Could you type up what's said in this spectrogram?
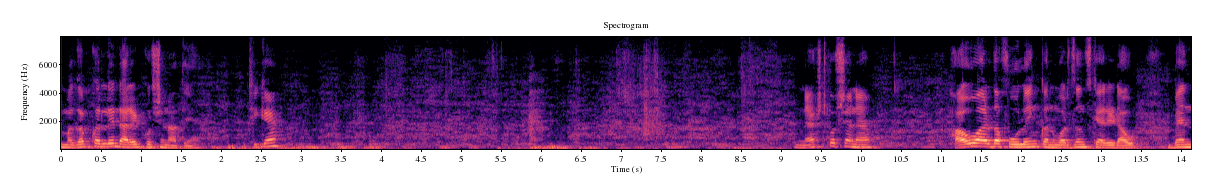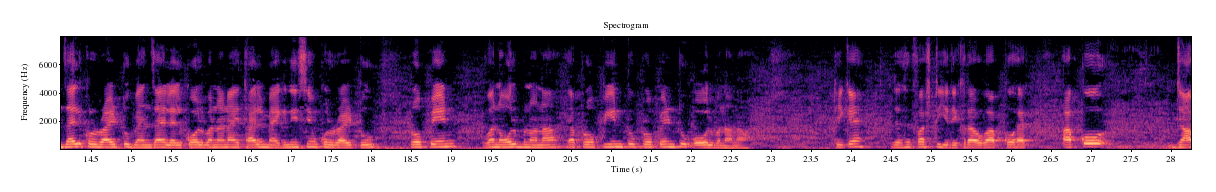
मगब कर लें डायरेक्ट क्वेश्चन आते हैं। ठीक है? नेक्स्ट क्वेश्चन है। How are the following conversions carried out benzyl chloride to benzyl alcohol बनाना ethyl magnesium chloride to propane one ol बनाना या प्रोपीन टू प्रोपेन टू ओल बनाना ठीक है? जैसे फ़र्स्ट ये दिख रहा होगा आपको आपको जहाँ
